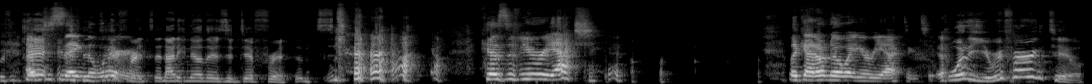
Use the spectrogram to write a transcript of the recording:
If you I'm can't just hear saying the word. difference, then how do you know there's a difference? Because of your reaction. like I don't know what you're reacting to. What are you referring to?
